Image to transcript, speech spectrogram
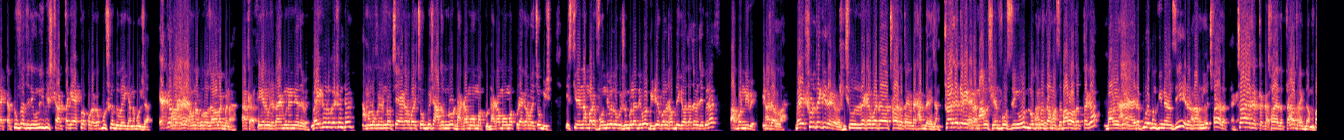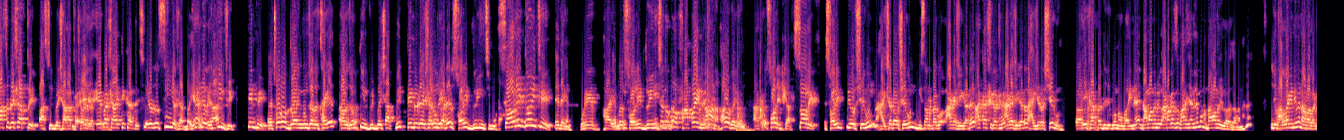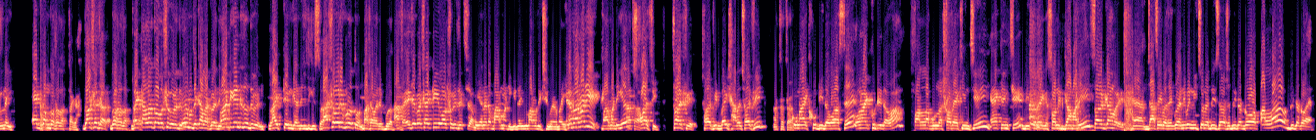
একটা টুকরা যদি উনিশ বিশ কাঠ থাকে এক লক্ষ টাকা পুরস্কার দেবে এখানে পয়সা এক লক্ষ টাকা? হ্যাঁ ওনার কোথাও যাওয়া লাগবে না। আচ্ছা। এখানে পয়সা টাকা গুনে নিয়ে যাবে। ভাই লোকেশনটা আমার লোকেশনটা হচ্ছে এগারো বাই চব্বিশ আজম রোড ঢাকা মোহাম্মদপুর। ঢাকা মোহাম্মদপুর এগারো বাই চব্বিশ। স্ক্রিনের নাম্বারে ফোন দিবে লোকেশন বলে দিব। ভিডিও কলে সব দিকে যাবে যে করে তারপর নিবে ইনশাল্লাহ ভাই শুরুতে কি দেখাবেন? শুরুতে দেখাবো এটা ছয় হাজার টাকা খাট দেখে যান। ছয় হাজার টাকা এটা মালয়েশিয়ান পোস্টিং উড নতুন আচ্ছা, দাম আছে বারো হাজার টাকা। বারো হাজার? হ্যাঁ এটা পুরাতন কিনে আনছি এটার দাম আচ্ছা। নিলে ছয় হাজার টাকা। ছয় হাজার টাকা। ছয় হাজার টাকা আচ্ছা, একদম পাঁচ ফিট সাত ফিট। পাঁচ ফিট বাই সাত ফিট এবার সাতটি খাট দেখছি। এটা তো সিঙ্গেল খাট ভাই হ্যাঁ। তিন ফিট। তিন ফিট ছোট ড্রয়িং রুম যাদের থাকে জন্য আচ্ছা। তিন ফিট বাই সাত ফিট তিন ফিট কাঠের সলিড দুই ইঞ্চি মোটা। সলিড দুই ইঞ্চি? এই দেখেন। ওরে ভাই নিচে- দুই ইঞ্চি তো কোনো ফাঁপাই না না ভালো দেখেন। আচ্ছা। সলিড কাঠ। সলিড সলিড পিওর সেগুন হাইসাটাও সেগুন বিছানাটা আকাশি কাঠের। আকাশি কাঠের। আকাশি কাঠের হাইসাটা সেগুন। আচ্ছা, এই খাটটা যদি কোনো ভাই নেয় দামাদামি আমার কাছে ভানি জানলে কোনো দামাদামি করা যাবে না হ্যাঁ? যদি ভালো লাগে নিবে না ভালো লাগলে নেই। একদম দশ হাজার টাকা। দশ হাজার? দশ হাজার ভাই কালার তো অবশ্যই করে এর মধ্যে কালার করে দিবেন। ওয়ারেন্টি গ্যারান্টি তো দিবেন। লাইফ টাইম গ্যারান্টি যদি কিছু। বাসাবাড়ি পুরাতন। বাসা বাড়ির পুরো আচ্ছা এই যে পাশে একটি শোকেস দেখছিলাম। এখানে একটা বারমাটিক এটা কিন্তু বারমাটিক সেগুনের ভাই। এটা বারবাটিক বারমাটিকের আচ্ছা। ছয় ফিট ছয় ফিট ছয় ফিট বাই সাড়ে ছয় ফিট আচ্ছা আচ্ছা। কোনায় খুঁটি দেওয়া আছে। কোনায় খুঁটি দেওয়া। পাল্লা পুল্লা সব এক ইঞ্চি। এক ইঞ্চি। ভিতরে সলিড গামারি। সলিড গামারি। হ্যাঁ যাচাই বাছাই করে নিবেন। নিচে দুই পাশে দুইটা পাল্লা দুইটা ডয়ার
